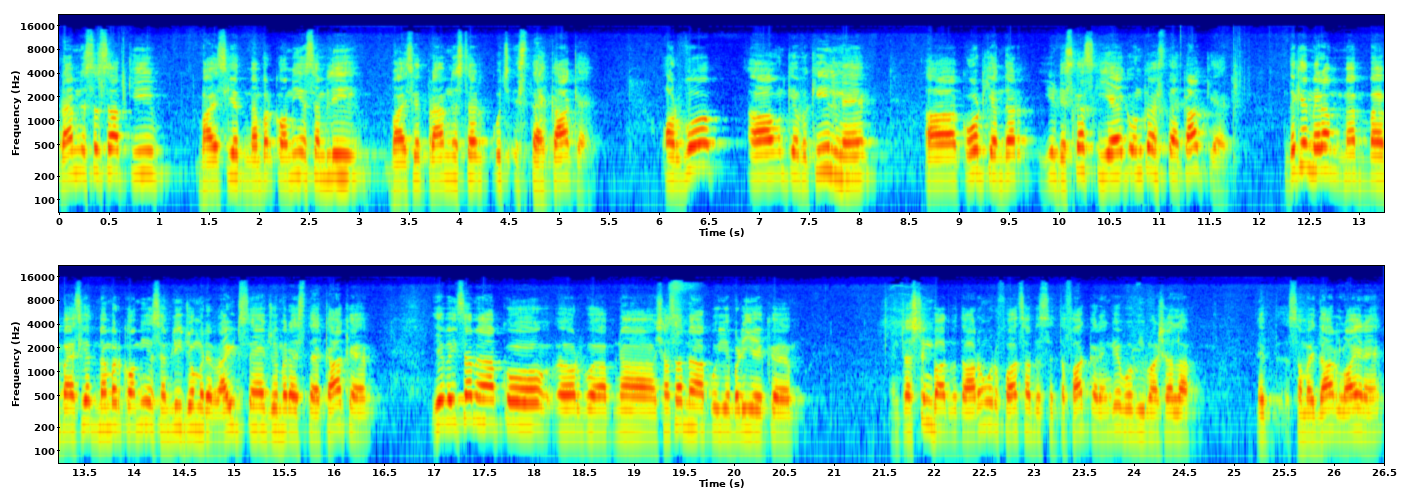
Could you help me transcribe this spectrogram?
प्राइम मिनिस्टर साहब की बाहसीत मेंबर कौमी असम्बली बाहसीत प्राइम मिनिस्टर कुछ इस्तेकाक है और वो आ, उनके वकील ने कोर्ट के अंदर ये डिस्कस किया है कि उनका इस्तेकाक क्या है। देखिए मेरा मैं बाहसीत मेंबर कौमी असम्बली जो मेरे राइट्स हैं जो मेरा इस्तेकाक है ये वैसा मैं आपको और अपना शाह साहब, मैं आपको ये बड़ी एक इंटरेस्टिंग बात बता रहा हूँ और फाद साहब इससे इतफाक़ करेंगे, वो भी माशाल्लाह एक समझदार लॉयर हैं।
